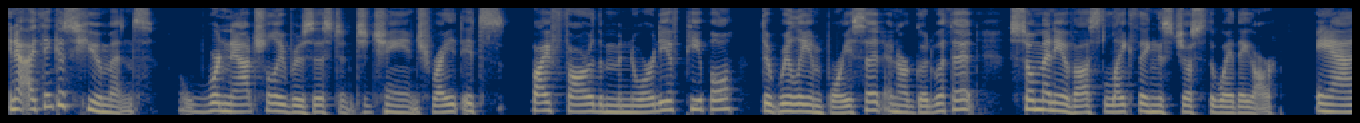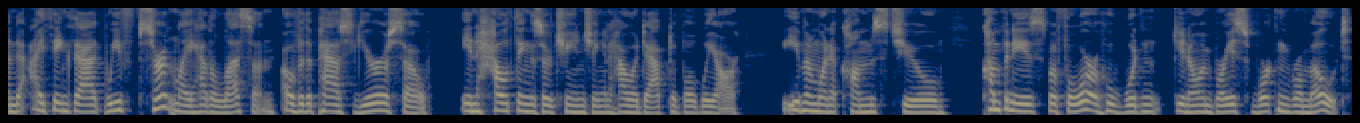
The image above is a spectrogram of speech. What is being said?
You know, I think as humans, we're naturally resistant to change, right? It's by far the minority of people that really embrace it and are good with it. So many of us like things just the way they are. And I think that we've certainly had a lesson over the past year or so in how things are changing and how adaptable we are, even when it comes to companies before who wouldn't, you know, embrace working remote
